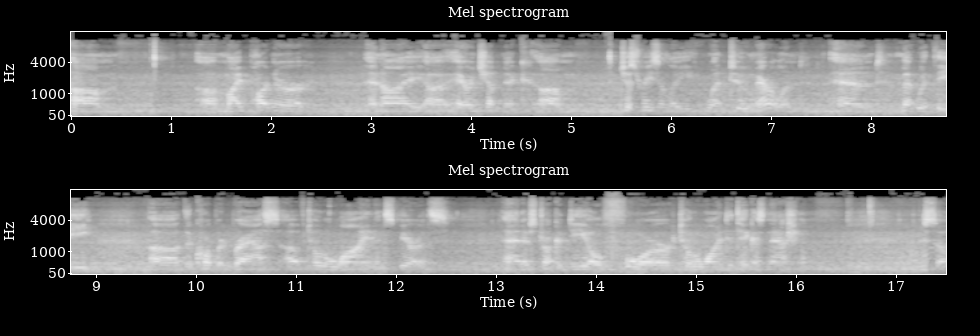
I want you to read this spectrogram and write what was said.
um, uh, my partner and I, uh, Aaron Chepenik, um, just recently went to Maryland and met with the uh, the corporate brass of Total Wine and Spirits, and have struck a deal for Total Wine to take us national. So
